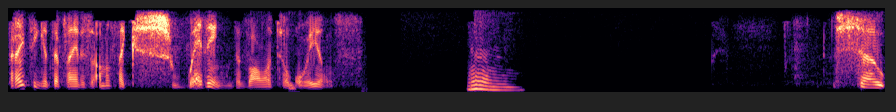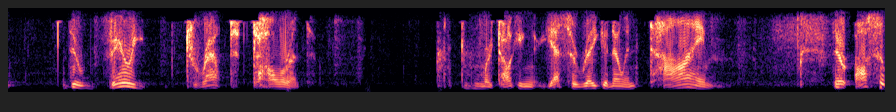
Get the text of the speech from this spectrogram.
but I think of the plant as almost like sweating the volatile oils. Mm. So they're very drought tolerant. We're talking, yes, oregano and thyme. There are also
